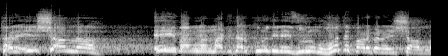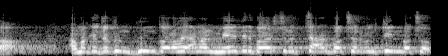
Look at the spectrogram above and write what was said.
তাহলে ইনশাআল্লাহ এই বাংলার মাটিতে আর কোনোদিন এই জুলুম হতে পারবে না ইনশাআল্লাহ। আমাকে যখন গুম করা হয়, আমার মেয়েদের বয়স ছিল চার বছর এবং তিন বছর।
